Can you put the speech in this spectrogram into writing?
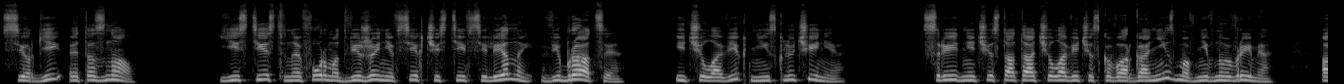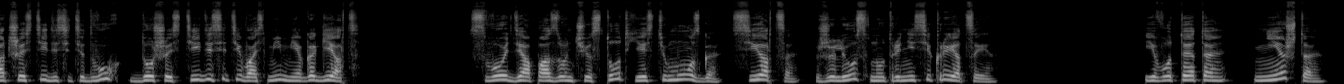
Сергей это знал. Естественная форма движения всех частей Вселенной – вибрация, и человек не исключение. Средняя частота человеческого организма в дневное время от 62 до 68 МГц. Свой диапазон частот есть у мозга, сердца, желез внутренней секреции. И вот это нечто,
